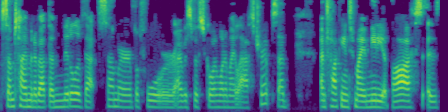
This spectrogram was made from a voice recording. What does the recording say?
Sometime in about the middle of that summer, before I was supposed to go on one of my last trips, I'm, I'm talking to my immediate boss as,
